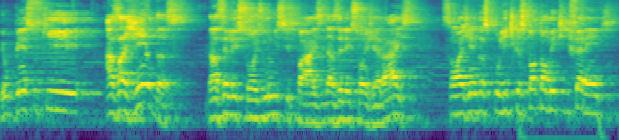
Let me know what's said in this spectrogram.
eu penso que as agendas das eleições municipais e das eleições gerais são agendas políticas totalmente diferentes.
